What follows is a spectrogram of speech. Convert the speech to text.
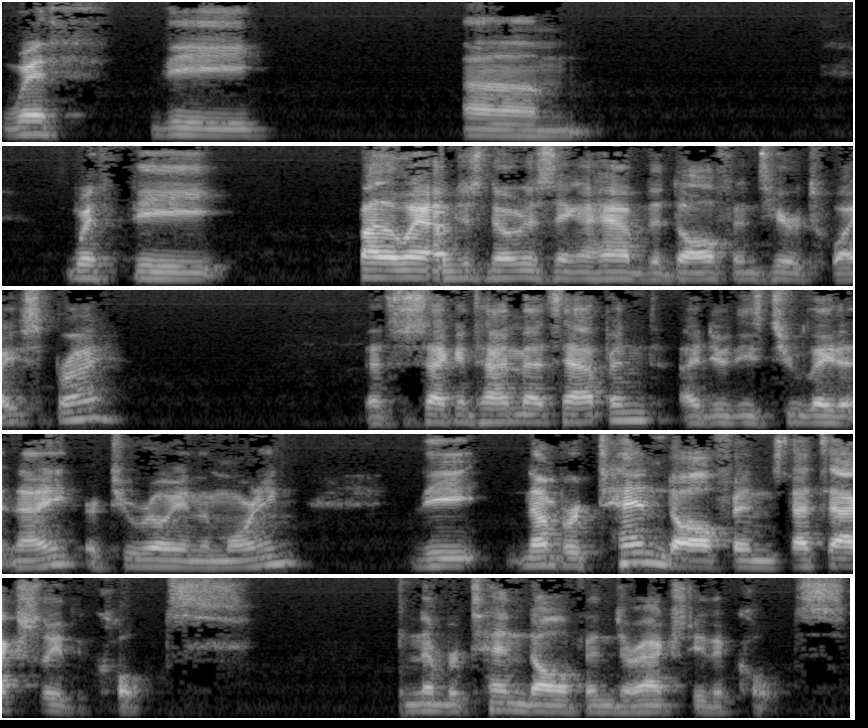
with the um with the by the way, I'm just noticing I have the Dolphins here twice, Bry. That's the second time that's happened. I do these too late at night or too early in the morning. The number 10 Dolphins, that's actually the Colts. Number 10 Dolphins are actually the Colts.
